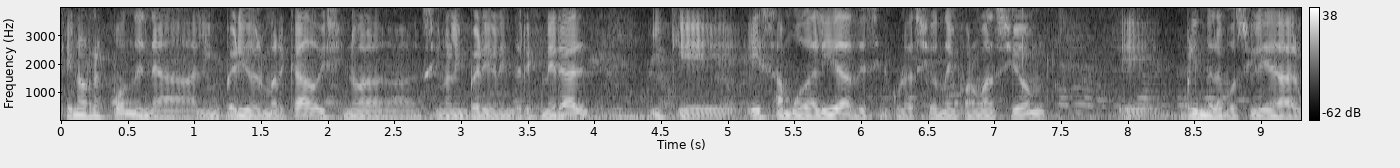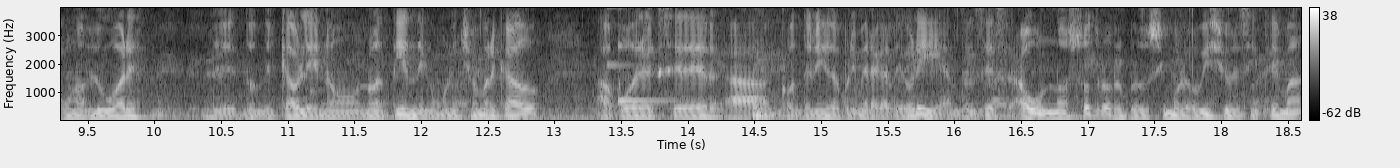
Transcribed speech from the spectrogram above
que no responden al imperio del mercado y sino, sino al imperio del interés general y que esa modalidad de circulación de información eh, brinda la posibilidad a algunos lugares donde el cable no, no atiende como nicho de mercado a poder acceder a contenido de primera categoría. Entonces, aún nosotros reproducimos los vicios del sistema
